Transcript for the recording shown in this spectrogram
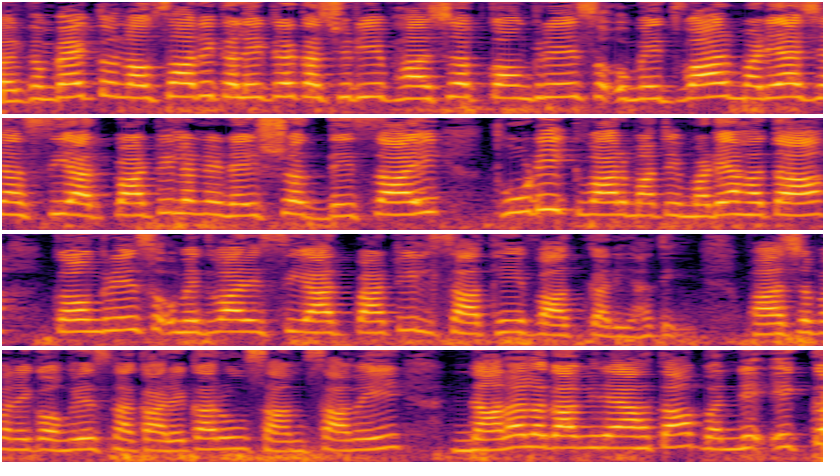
વેલકમ બેક. તો નવસારી કલેક્ટર કચેરીએ ભાજપ કોંગ્રેસ ઉમેદવાર મળ્યા જ્યાં સી આર પાટીલ અને નૈશદ દેસાઈ થોડીક વાર માટે મળ્યા હતા. કોંગ્રેસ ઉમેદવારે સી આર પાટીલ સાથે વાત કરી હતી. ભાજપ અને કોંગ્રેસના કાર્યકરો સામસામે નારા લગાવી રહ્યા હતા. બંને એક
